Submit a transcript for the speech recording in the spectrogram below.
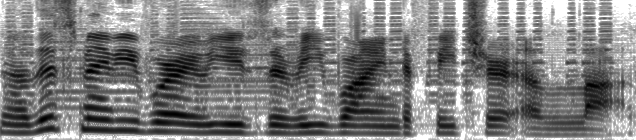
Now this may be where I use the rewind feature a lot.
